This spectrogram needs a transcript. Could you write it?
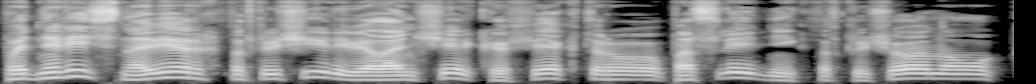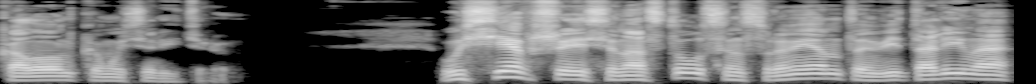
Поднялись наверх, подключили виолончель к эффектору, последний к подключенному к колонкам усилителю. Усевшаяся на стул с инструментом, Виталина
